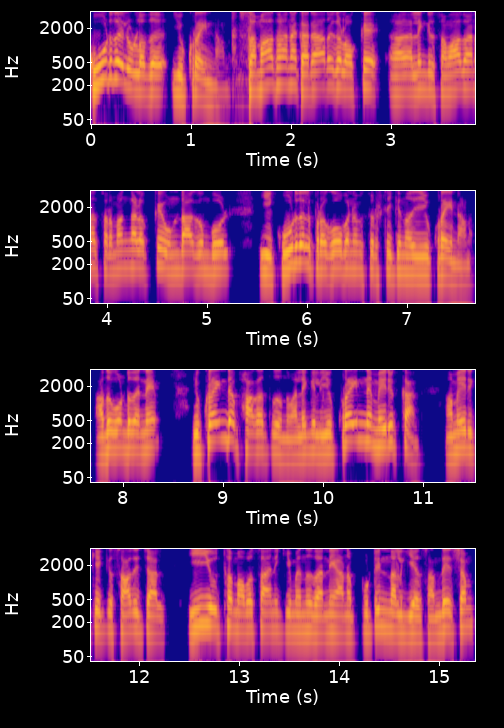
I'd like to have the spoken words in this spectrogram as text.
കൂടുതലുള്ളത് യുക്രൈനാണ് സമാധാന കരാറുകളൊക്കെ അല്ലെങ്കിൽ സമാധാന ശ്രമങ്ങളൊക്കെ ഉണ്ടാകുമ്പോൾ ഈ കൂടുതൽ പ്രകോപനം സൃഷ്ടിക്കുന്നത് യുക്രൈനാണ്. അതുകൊണ്ട് തന്നെ യുക്രൈന്റെ ഭാഗത്തു നിന്നും അല്ലെങ്കിൽ യുക്രൈനെ മെരുക്കാൻ അമേരിക്കയ്ക്ക് സാധിച്ചാൽ ഈ യുദ്ധം അവസാനിക്കുമെന്ന് തന്നെയാണ് പുടിൻ നൽകിയ സന്ദേശം.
